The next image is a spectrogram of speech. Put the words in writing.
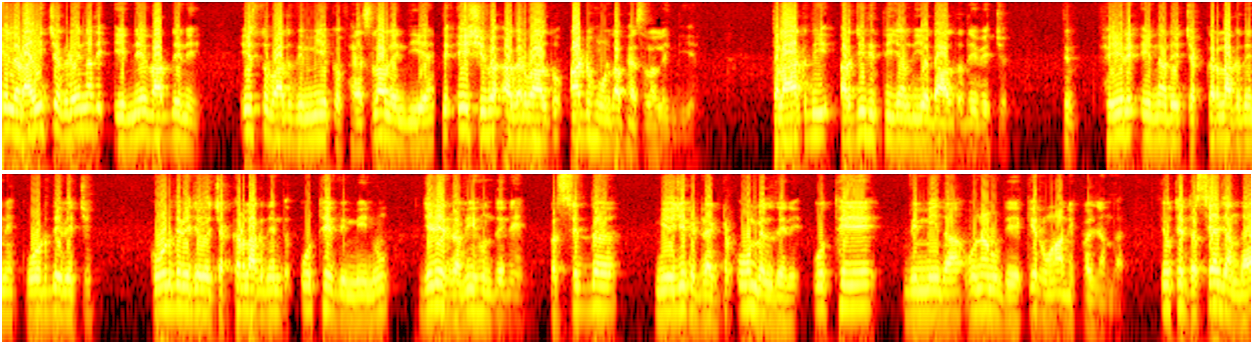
ਇਹ ਲੜਾਈ ਝਗੜੇ ਇਹਨਾਂ ਦੇ ਇੰਨੇ ਵੱਧਦੇ ਨੇ, ਇਸ ਤੋਂ ਬਾਅਦ ਵਿੰਮੀ ਇੱਕ ਫੈਸਲਾ ਲੈਂਦੀ ਹੈ ਤੇ ਇਹ ਸ਼ਿਵ ਅਗਰਵਾਲ ਤੋਂ ਅੱਡ ਹੋਣ ਦਾ ਫੈਸਲਾ ਲੈਂਦੀ ਹੈ। ਤਲਾਕ ਦੀ ਅਰਜ਼ੀ ਦਿੱਤੀ ਜਾਂਦੀ ਹੈ ਅਦਾਲਤ ਦੇ ਵਿੱਚ ਤੇ ਫਿਰ ਇਹਨਾਂ ਦੇ ਚੱਕਰ ਲੱਗਦੇ ਨੇ ਕੋਰਟ ਦੇ ਵਿੱਚ ਕੋਰਟ ਦੇ ਵਿੱਚ ਜਦੋਂ ਚੱਕਰ ਲੱਗਦੇ ਨੇ ਤੇ ਉੱਥੇ ਵਿੰਮੀ ਨੂੰ ਜਿਹੜੇ ਰਵੀ ਹੁੰਦੇ ਨੇ ਪ੍ਰਸਿੱਧ 뮤직 ਡਾਇਰੈਕਟਰ ਉਹ ਮਿਲਦੇ ਨੇ ਉੱਥੇ ਵਿੰਮੀ ਦਾ ਉਹਨਾਂ ਨੂੰ ਦੇਖ ਕੇ ਰੋਣਾ ਨਿਕਲ ਜਾਂਦਾ ਹੈ ਤੇ ਉੱਥੇ ਦੱਸਿਆ ਜਾਂਦਾ ਹੈ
